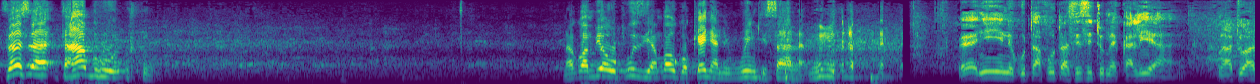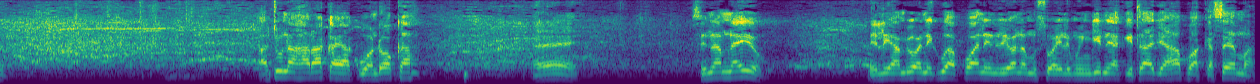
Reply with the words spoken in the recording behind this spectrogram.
sasa taabu nakwambia, upuzi ambao uko Kenya ni mwingi sana. Hey, nyinyi ni kutafuta, sisi tumekalia na tu hatuna haraka ya kuondoka. Eh, si namna hiyo. Niliambiwa nikiwa pwani, niliona mswahili mwingine akitaja hapo akasema,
